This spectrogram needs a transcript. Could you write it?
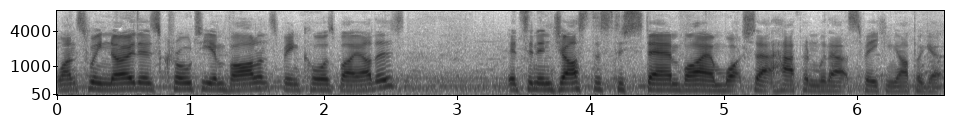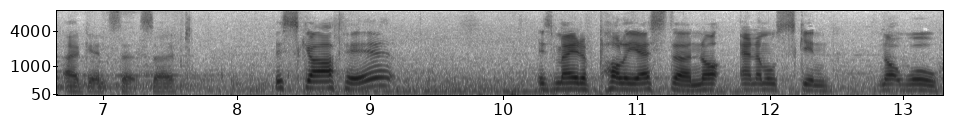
Once we know there's cruelty and violence being caused by others, it's an injustice to stand by and watch that happen without speaking up aga- against it. So, this scarf here is made of polyester, not animal skin, not wool.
